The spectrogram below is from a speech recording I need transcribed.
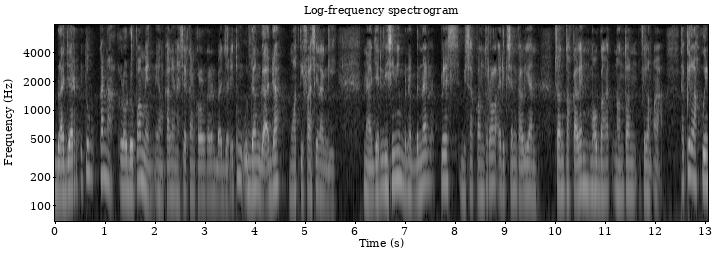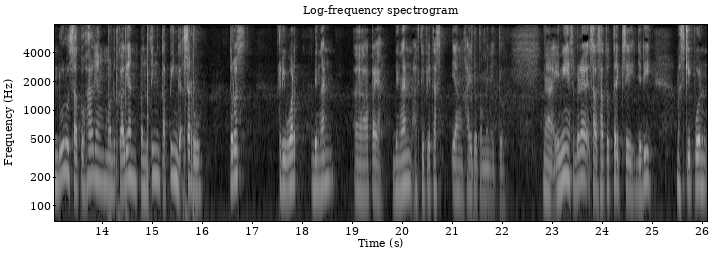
belajar itu kan low dopamine yang kalian hasilkan kalau kalian belajar itu udah nggak ada motivasi lagi. Nah, jadi di sini benar-benar please bisa kontrol addiction kalian. Contoh kalian mau banget nonton film A, tapi lakuin dulu satu hal yang menurut kalian penting tapi nggak seru terus reward dengan uh, apa ya dengan aktivitas yang high dopamine itu. Nah ini sebenarnya salah satu trik sih. Jadi meskipun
